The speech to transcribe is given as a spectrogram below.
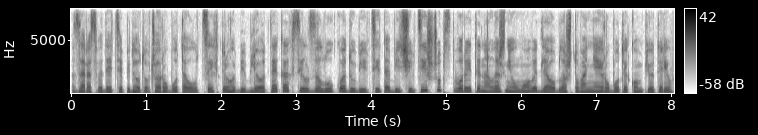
Зараз ведеться підготовча робота у цих трьох бібліотеках сіл Залуква, Дубівці та Бічівці, щоб створити належні умови для облаштування і роботи комп'ютерів.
